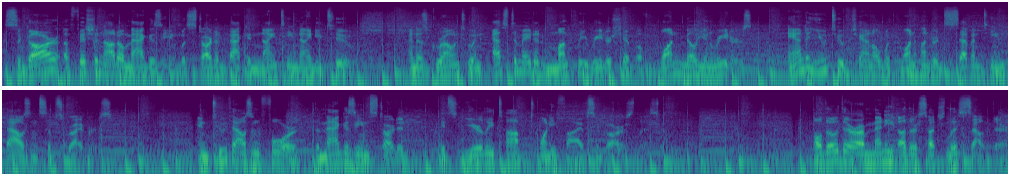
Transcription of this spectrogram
Cigar Aficionado magazine was started back in 1992 and has grown to an estimated monthly readership of 1 million readers and a YouTube channel with 117,000 subscribers. In 2004, the magazine started its yearly top 25 cigars list. Although there are many other such lists out there,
